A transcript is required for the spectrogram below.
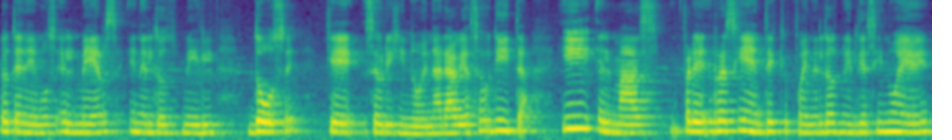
lo tenemos el MERS en el 2012, que se originó en Arabia Saudita, y el más reciente, que fue en el 2019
